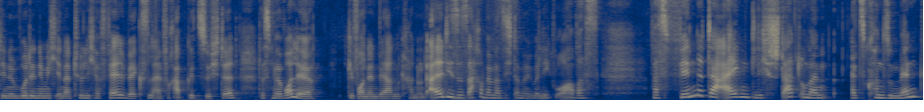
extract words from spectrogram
Denen wurde nämlich ihr natürlicher Fellwechsel einfach abgezüchtet, dass mehr Wolle gewonnen werden kann. Und all diese Sachen, wenn man sich da mal überlegt, oh, was, was findet da eigentlich statt? Und man als Konsument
